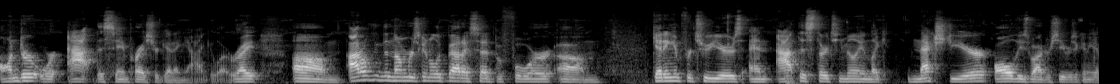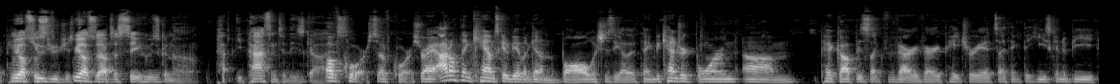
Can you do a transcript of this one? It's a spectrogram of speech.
under or at the same price you're getting Agholor, right? Um, I don't think the number's going to look bad. I said before, um, getting him for two years and at this 13 million, like next year, all these wide receivers are going to get paid. We also we also have to see who's gonna pa- be passing to these guys. Of course, of course, right? I don't think Cam's going to be able to get him the ball, which is the other thing. The Kendrick Bourne um, pickup is like very, very Patriots. I think that he's going to be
